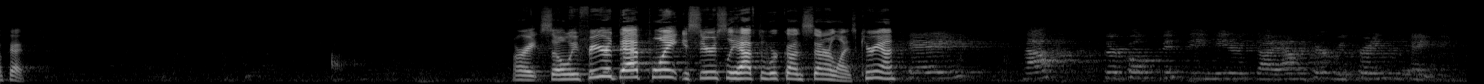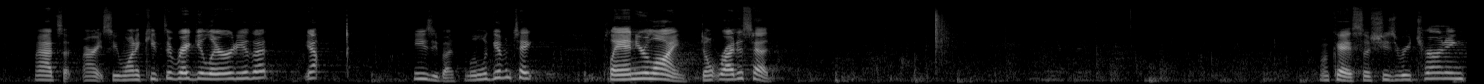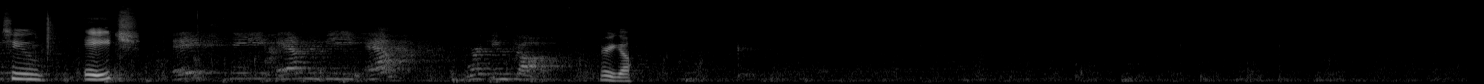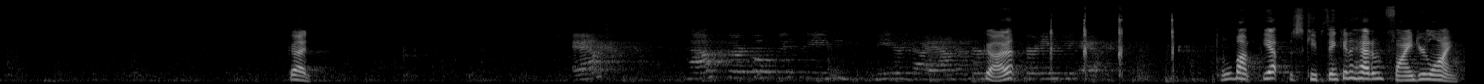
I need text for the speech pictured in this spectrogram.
Okay. All right, so we figure at that point you seriously have to work on center lines. Carry on. K, half circle, 50 meters diameter, returning to H. That's it. All right, so you want to keep the regularity of that? Yep. Easy, bud. A little give and take. Plan your line. Don't ride his head. Okay, so she's returning to H. HCMBF, working jog. There you go. Good. F, half circle, 15 meter diameter. Got it. Returning to F. Little bump. Yep, just keep thinking ahead of him. Find your line.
